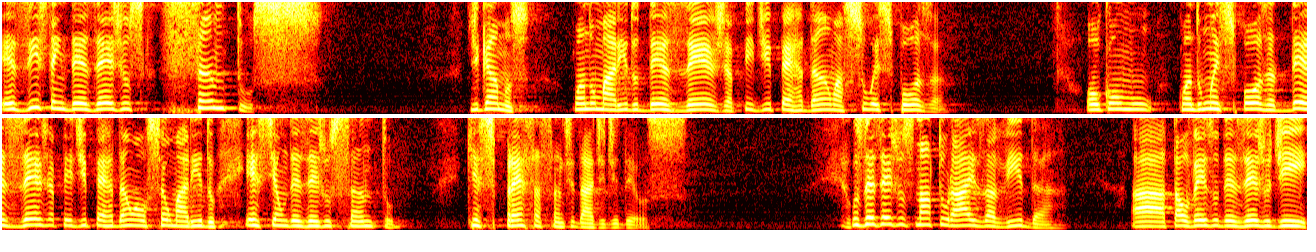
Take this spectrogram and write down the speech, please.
existem desejos santos. Digamos, quando um marido deseja pedir perdão à sua esposa, ou como quando uma esposa deseja pedir perdão ao seu marido, esse é um desejo santo, que expressa a santidade de Deus. Os desejos naturais da vida, ah, talvez o desejo de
